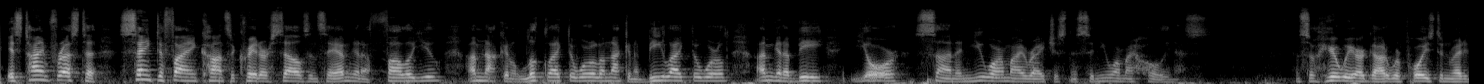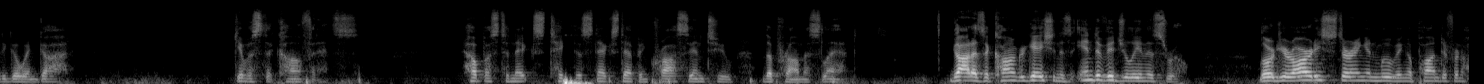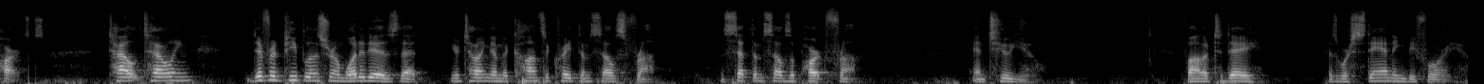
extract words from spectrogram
It's time for us to sanctify and consecrate ourselves and say, I'm going to follow you. I'm not going to look like the world. I'm not going to be like the world. I'm going to be your son, and you are my righteousness, and you are my holiness. And so here we are, God. We're poised and ready to go in God. Give us the confidence. Help us to next, take this next step and cross into the promised land. God, as a congregation, as individually in this room, Lord, you're already stirring and moving upon different hearts, tell, telling different people in this room what it is that you're telling them to consecrate themselves from. and set themselves apart from and to you. Father, today, as we're standing before you,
